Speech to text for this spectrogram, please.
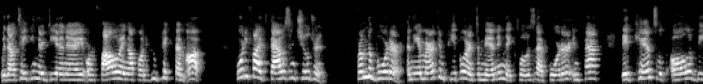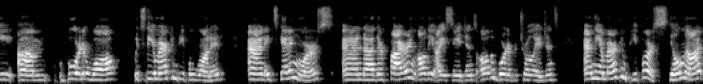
without taking their DNA or following up on who picked them up. 45,000 children from the border, and the American people aren't demanding they close that border. In fact, they've canceled all of the um, border wall, which the American people wanted, and it's getting worse. And uh, they're firing all the ICE agents, all the Border Patrol agents, and the American people are still not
